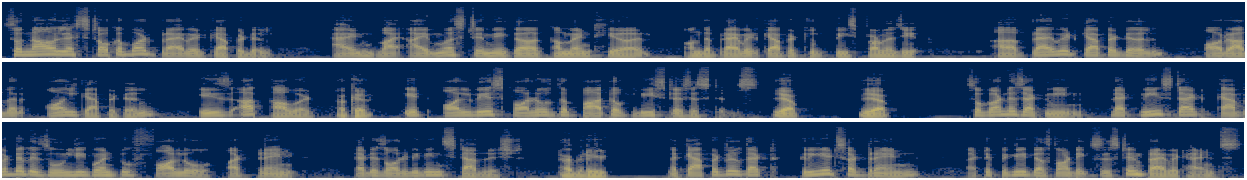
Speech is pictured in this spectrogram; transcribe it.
So now let's talk about private capital. And why I must make a comment here on the private capital piece, Pronojit. Uh, private capital, or rather all capital, is a coward. Okay. It always follows the path of least resistance. Yep. Yep. So what does that mean? That means that capital is only going to follow a trend that has already been established. Agreed. The capital that creates a trend typically does not exist in private hands.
